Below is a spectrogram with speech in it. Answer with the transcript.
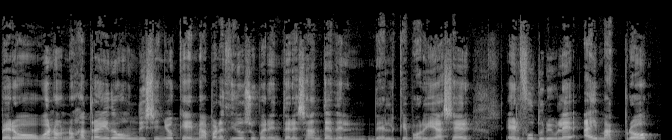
pero bueno, nos ha traído un diseño que me ha parecido súper interesante del, del, que podría ser el futurible iMac Pro,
